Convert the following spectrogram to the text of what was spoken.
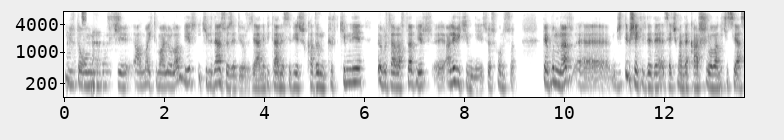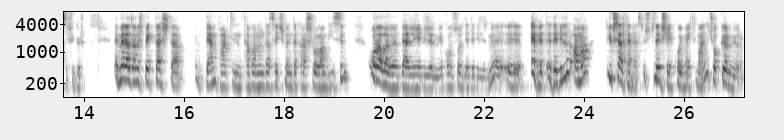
Yüzde 12 alma ihtimali olan bir ikiliden söz ediyoruz. Yani bir tanesi bir kadın Kürt kimliği, öbür tarafta bir e, Alevi kimliği söz konusu. Ve bunlar e, ciddi bir şekilde de seçmende karşılığı olan iki siyasi figür. E, Meral Danış Bektaş da DEM Parti'nin tabanında seçmeninde karşı olan bir isim oraları derleyebilir mi, konsolide edebilir mi? Ee, evet edebilir ama yükseltemez. Üstüne bir şey koyma ihtimalini çok görmüyorum.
